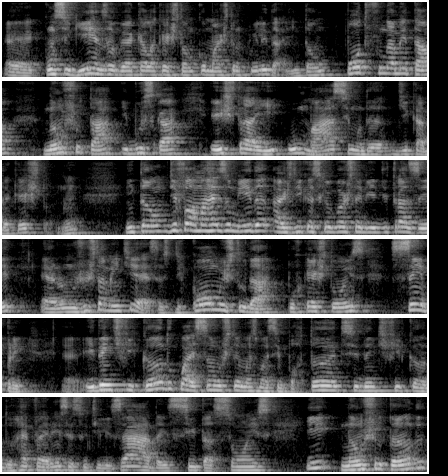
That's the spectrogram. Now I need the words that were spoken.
é, conseguir resolver aquela questão com mais tranquilidade. Então, ponto fundamental não chutar e buscar extrair o máximo de, cada questão. Né? Então, de forma resumida, as dicas que eu gostaria de trazer eram justamente essas: de como estudar por questões, sempre é, identificando quais são os temas mais importantes, identificando referências utilizadas, citações e não chutando,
